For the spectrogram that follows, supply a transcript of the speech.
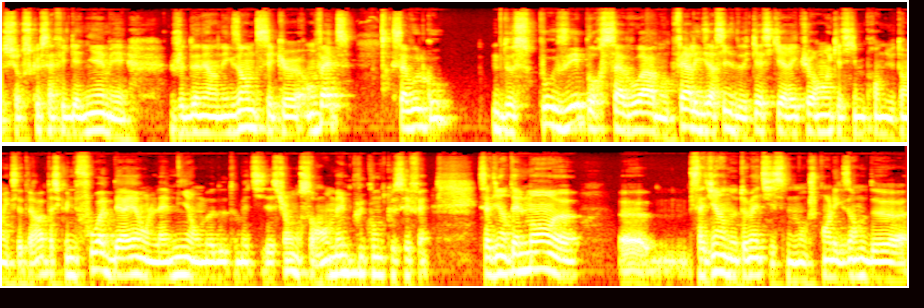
sur ce que ça fait gagner, mais je vais te donner un exemple, c'est que en fait, ça vaut le coup de se poser pour savoir, donc faire l'exercice de qu'est-ce qui est récurrent, qu'est-ce qui me prend du temps, etc. Parce qu'une fois que derrière on l'a mis en mode automatisation, on s'en rend même plus compte que c'est fait. Ça devient tellement... Euh, ça devient un automatisme. Donc je prends l'exemple de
